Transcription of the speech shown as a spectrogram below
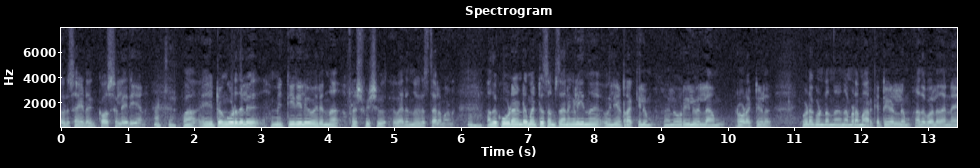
ഒരു സൈഡ് കോസ്റ്റൽ ഏരിയ ആണ്. അപ്പോൾ ഏറ്റവും കൂടുതൽ മെറ്റീരിയൽ വരുന്ന ഫ്രഷ് ഫിഷ് വരുന്ന ഒരു സ്ഥലമാണ്. അത് കൂടാണ്ട് മറ്റു സംസ്ഥാനങ്ങളിൽ നിന്ന് വലിയ ട്രക്കിലും ലോറിയിലും എല്ലാം പ്രോഡക്റ്റുകൾ ഇവിടെ കൊണ്ടുവന്ന് നമ്മുടെ മാർക്കറ്റുകളിലും അതുപോലെ തന്നെ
